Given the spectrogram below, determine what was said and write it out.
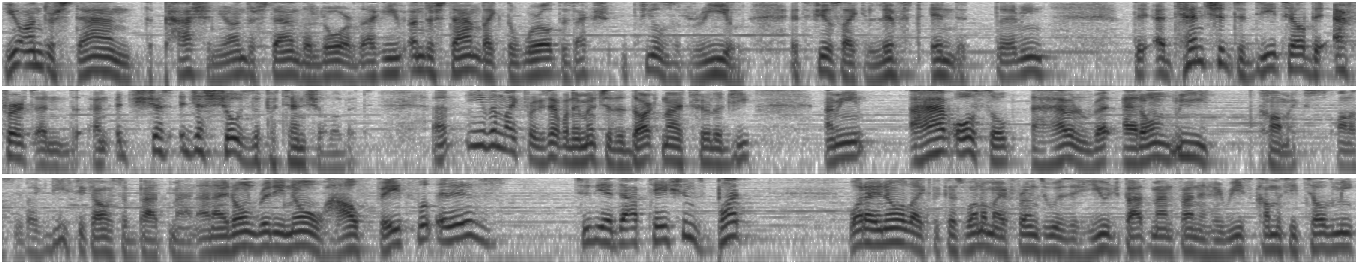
you understand the passion, you understand the lore, like you understand like the world is actually it feels real, it feels like lived in. It, I mean, the attention to detail, the effort, and and it just it just shows the potential of it. And even like for example, when I mentioned the Dark Knight trilogy, I mean, I have also I haven't read I don't read comics honestly like DC comics of Batman, and I don't really know how faithful it is to the adaptations, but what I know, like, because one of my friends who is a huge Batman fan and he reads comics, he tells me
